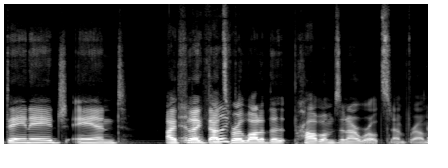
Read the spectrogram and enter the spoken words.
day and age and I feel And I like feel that's like- where a lot of the problems in our world stem from.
